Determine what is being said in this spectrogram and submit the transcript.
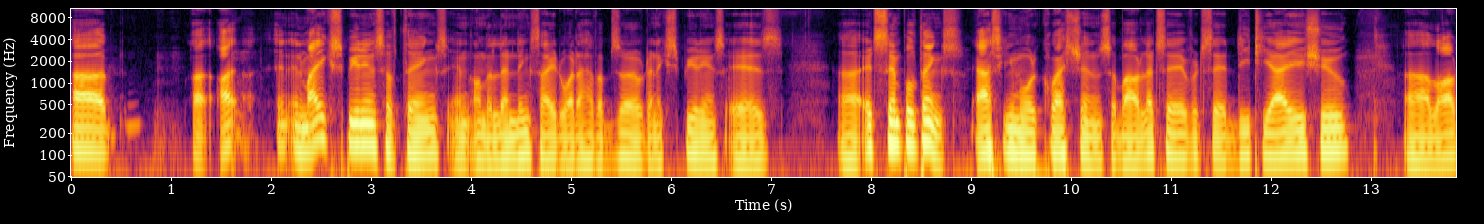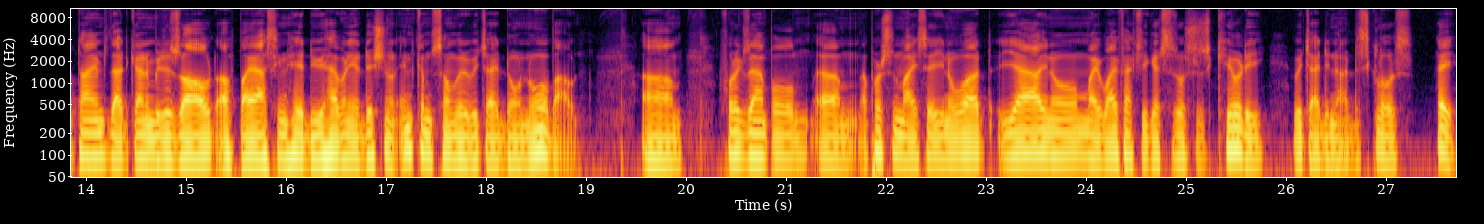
Uh, uh, I, in, in my experience of things, and on the lending side, what I have observed and experienced is uh, it's simple things. Asking more questions about, let's say, if it's a DTI issue, uh, a lot of times that can be resolved off by asking, "Hey, do you have any additional income somewhere which I don't know about?" Um, for example, um, a person might say, "You know what? Yeah, you know, my wife actually gets Social Security, which I did not disclose. Hey,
